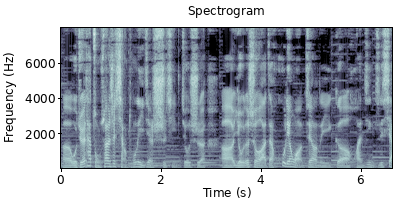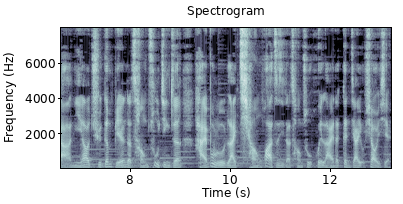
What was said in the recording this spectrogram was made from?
呃，我觉得。它总算是想通了一件事情，就是，呃，有的时候啊，在互联网这样的一个环境之下，你要去跟别人的藏长处竞争，还不如来强化自己的长处，会来的更加有效一些。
